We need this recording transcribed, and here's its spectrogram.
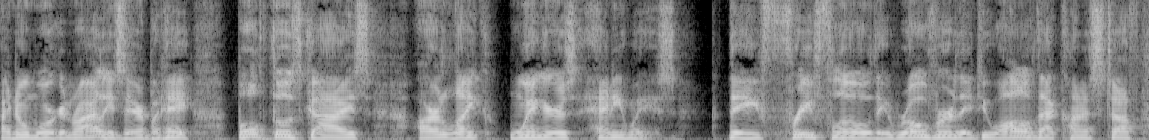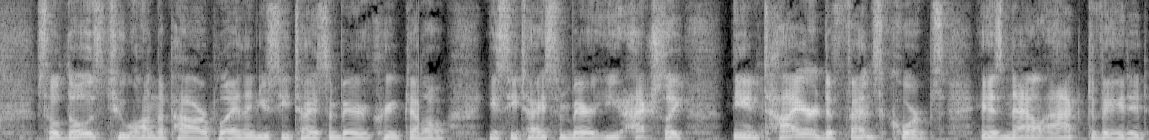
I know Morgan Rielly's there, but hey, both those guys are like wingers, anyways. They free flow, they rover, they do all of that kind of stuff. So those two on the power play, and then you see Tyson Barrie creep down low. You see Tyson Barrie. You actually the entire defense corps is now activated,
